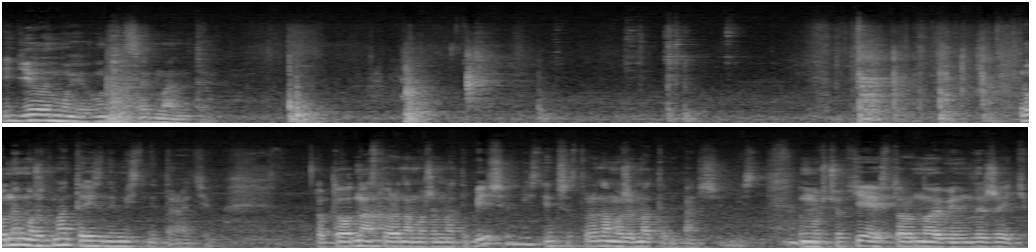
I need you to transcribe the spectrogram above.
І ділимо його на сегменти. Вони можуть мати різний міст нітратів. Тобто одна сторона може мати більше місць, інша сторона може мати менше місць. Тому що тією стороною він лежить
